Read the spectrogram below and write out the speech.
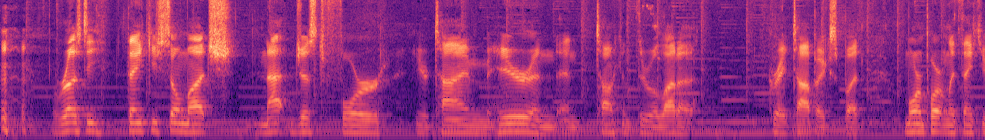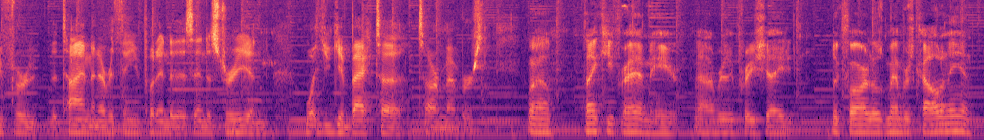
Rusty, thank you so much. Not just for your time here and, and talking through a lot of great topics, but more importantly, thank you for the time and everything you put into this industry and what you give back to, to our members. Well, thank you for having me here. I really appreciate it. Look forward to those members calling in.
